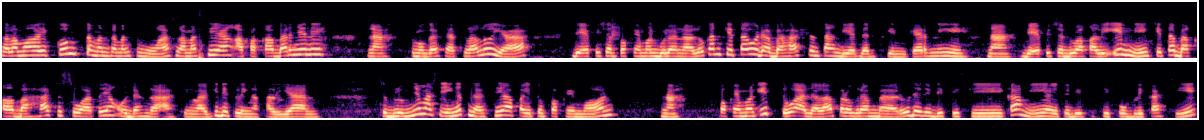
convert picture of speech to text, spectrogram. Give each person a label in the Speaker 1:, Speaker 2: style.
Speaker 1: Assalamualaikum teman-teman semua, selamat siang, apa kabarnya nih? Nah, semoga sehat selalu ya. Di episode Pokemon bulan lalu kan kita udah bahas tentang diet dan skincare nih. Nah, di episode 2 kali ini kita bakal bahas sesuatu yang udah nggak asing lagi di telinga kalian. Sebelumnya masih inget nggak sih apa itu Pokemon? Nah, Pokemon itu adalah program baru dari divisi kami, yaitu divisi publikasi,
